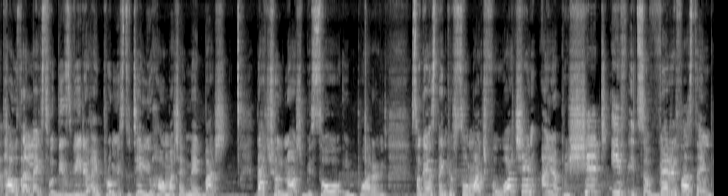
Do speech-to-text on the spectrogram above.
a thousand likes for this video i promise to tell you how much i made but that should not be so important. So guys thank you so much for watching. I appreciate if it's your very first time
